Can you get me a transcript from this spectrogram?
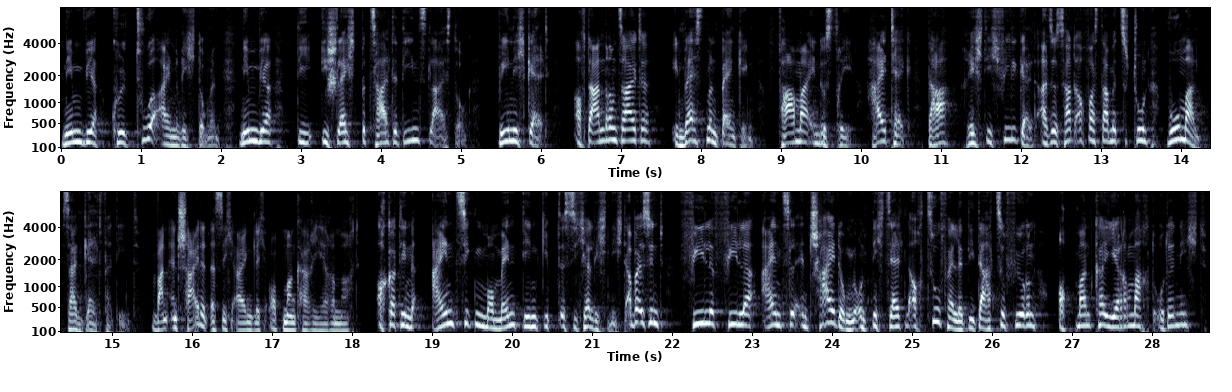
nehmen wir Kultureinrichtungen, nehmen wir die die schlecht bezahlte Dienstleistung, wenig Geld. Auf der anderen Seite Investmentbanking, Pharmaindustrie, Hightech, da richtig viel Geld. Also es hat auch was damit zu tun, wo man sein Geld verdient. Wann entscheidet es sich eigentlich, ob man Karriere macht? Ach Gott, den einzigen Moment, den gibt es sicherlich nicht. Aber es sind viele, viele Einzelentscheidungen und nicht selten auch Zufälle, die dazu führen, ob man Karriere macht oder nicht.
